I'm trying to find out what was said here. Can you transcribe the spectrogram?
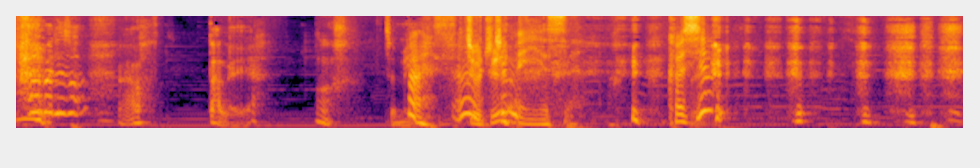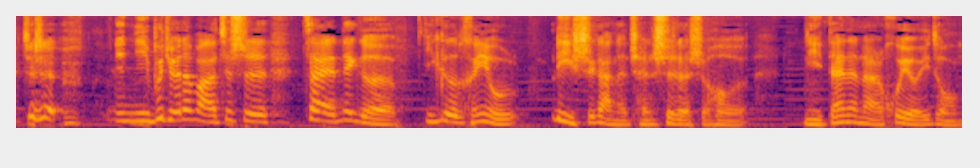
拍了拍就说：“啊，打雷啊，嗯，怎么样？哎，就这真没意思，可惜。就是你你不觉得吗？就是在那个一个很有历史感的城市的时候，你待在那儿会有一种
